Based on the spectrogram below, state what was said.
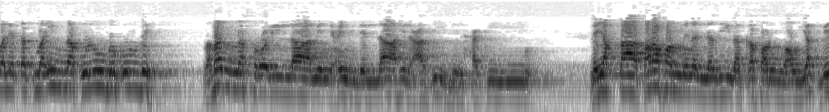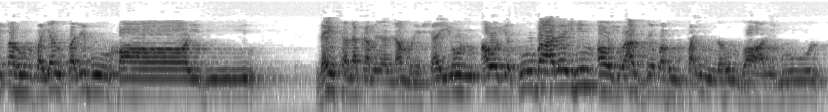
ولتطمئن قلوبكم به وما النصر إلا من عند الله العزيز الحكيم ليقطع طرفا من الذين كفروا أو يكبتهم فينقلبوا خائبين ليس لك من الامر شيء او يتوب عليهم او يعذبهم فانهم ظالمون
